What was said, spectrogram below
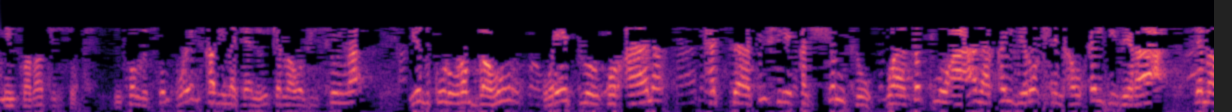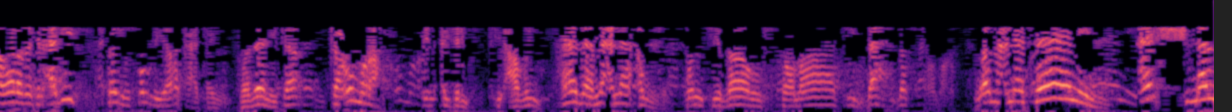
من صلاة الصبح. يصلي الصبح ويبقى بمكانه كما هو في السنة يذكر ربه ويتلو القرآن حتى تشرق الشمس وتطلع على قيد ركح أو قيد ذراع كما ورد في الحديث. فيصلي ركعتين. وذلك كعمرة في الأجر عظيم هذا معنى أول. وانتظار الصلاة بعد الصلاة. ومعنى ثاني أشمل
